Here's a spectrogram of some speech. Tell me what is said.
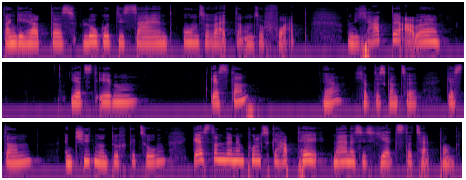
dann gehört das Logo designt und so weiter und so fort. Und ich hatte aber jetzt eben gestern, ja, ich habe das Ganze gestern entschieden und durchgezogen, gestern den Impuls gehabt, hey, nein, es ist jetzt der Zeitpunkt.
